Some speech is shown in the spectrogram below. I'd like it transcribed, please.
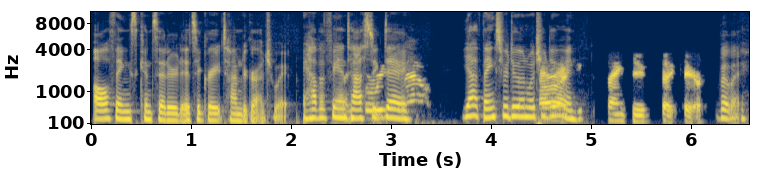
All things considered, it's a great time to graduate. Have a fantastic day. out. Yeah, thanks for doing what you're right. doing. Thank you. Take care. Bye bye.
